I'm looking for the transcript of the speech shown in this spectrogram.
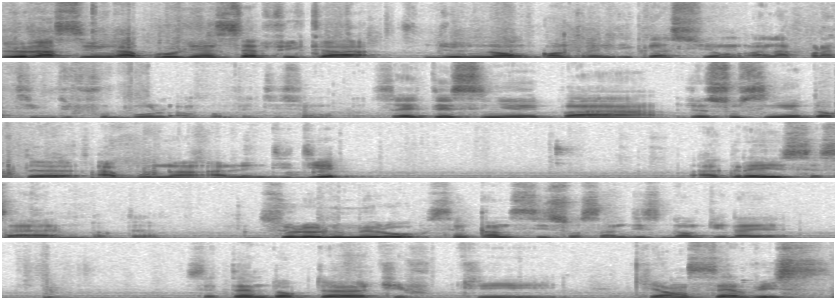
Le Racing a produit un certificat de non-contre-indication à la pratique du football en compétition. Ça a été signé par, je sous-signé docteur Abouna Alain Didier, agréé, c'est ça, hein, docteur? Sous le numéro 5670. Donc, il est, c'est un docteur qui, est en service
